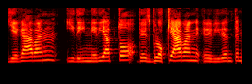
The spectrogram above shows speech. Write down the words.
llegaban y de inmediato desbloqueaban evidentemente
